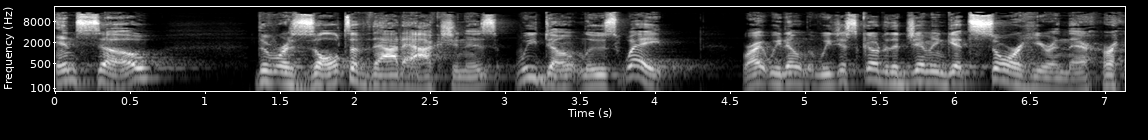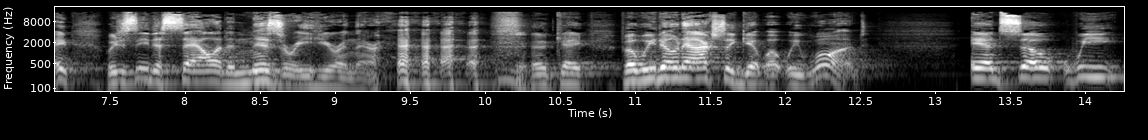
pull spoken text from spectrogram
And so, the result of that action is we don't lose weight, right? We don't we just go to the gym and get sore here and there, right? We just eat a salad and misery here and there. okay? But we don't actually get what we want. And so we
